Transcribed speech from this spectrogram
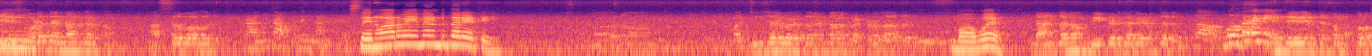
తెలిసి కూడా తినడానికి వెళ్తాం. అస్సలు బాగోదు. శనివారం ఏమి మజ్జిగ పెడతారంటే అలా పెట్టడం రాదు. బాబోయ్. దాంట్లోనే బీట్రూట్ కర్రీ పెడతారు. ఇంత ఇంత ఇంత ముక్కలు.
